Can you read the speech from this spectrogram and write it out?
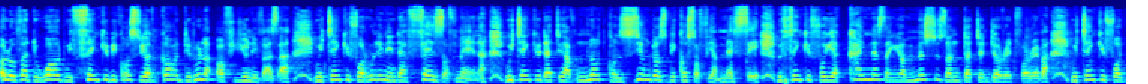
all over the world. We thank you because you are God, the ruler of universe. Uh, we thank you for ruling in the affairs of men. We thank you that you have not consumed us because of your mercy. We thank you for your kindness and your mercies and that endure it forever. We thank you for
